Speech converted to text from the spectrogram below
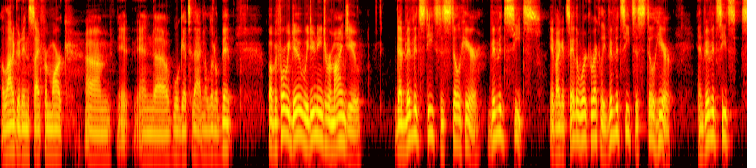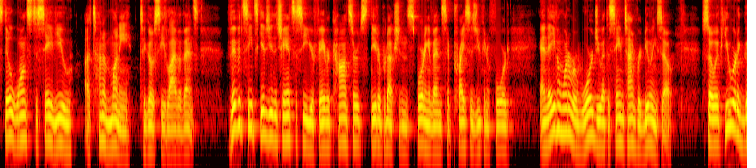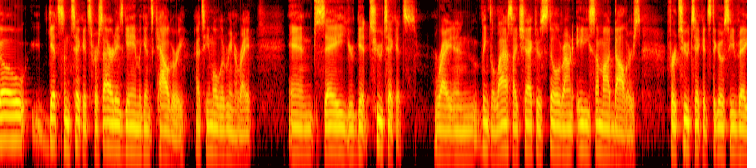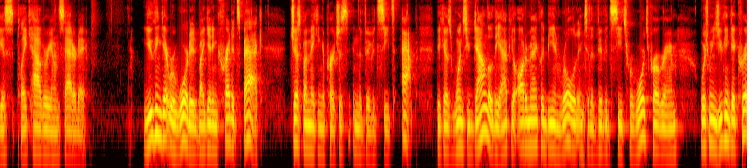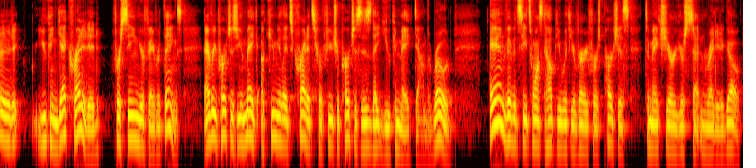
A lot of good insight from Mark, um, it, and uh, we'll get to that in a little bit. But before we do, we do need to remind you that Vivid Seats is still here. Vivid Seats, if I could say the word correctly, Vivid Seats is still here, and Vivid Seats still wants to save you a ton of money to go see live events. Vivid Seats gives you the chance to see your favorite concerts, theater productions, sporting events at prices you can afford, and they even want to reward you at the same time for doing so. So if you were to go get some tickets for Saturday's game against Calgary at T-Mobile Arena, right? And say you get two tickets, right? And I think the last I checked it was still around 80 some odd dollars for two tickets to go see Vegas play Calgary on Saturday. You can get rewarded by getting credits back just by making a purchase in the Vivid Seats app. Because once you download the app, you'll automatically be enrolled into the Vivid Seats rewards program, which means you can get credited you can get credited for seeing your favorite things. Every purchase you make accumulates credits for future purchases that you can make down the road. And Vivid Seats wants to help you with your very first purchase to make sure you're set and ready to go.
